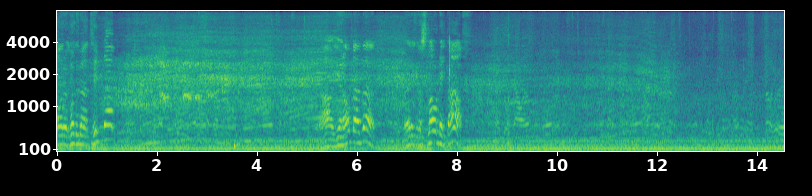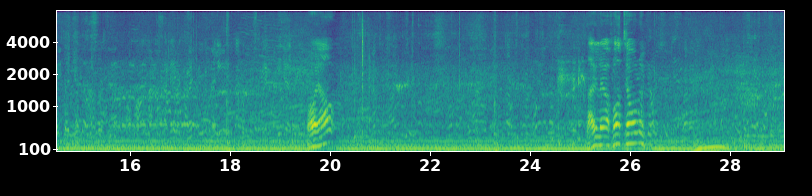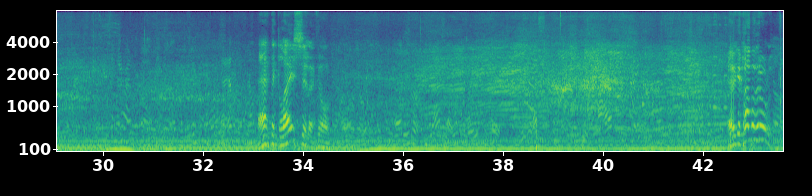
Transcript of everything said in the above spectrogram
Við komið með að tinna. Já, ég er ánægð með það. Það er ekki að slá neitt af. Og já. Laglega flott hjá honum. Þetta er glæsilegt hjá honum. Ef ekki að klappa fyrir honum?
